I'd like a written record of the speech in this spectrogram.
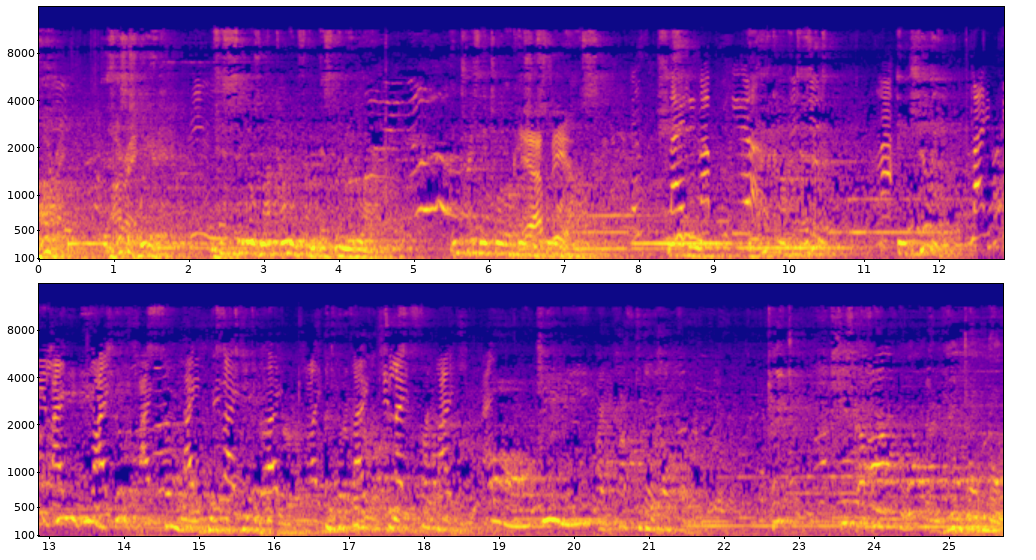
Ah, this is weird. This signal's not coming from Isla Nublar. I'm tracing it to a location Yeah, I see somewhere it. else. Lighting up here. Atacama Desert. I have to go help her. Kate, she's halfway around the world and you don't know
